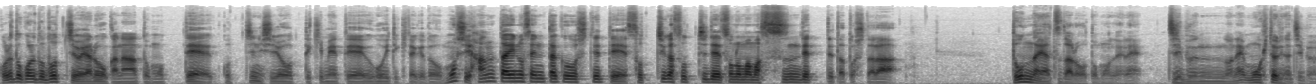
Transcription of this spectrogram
これとこれとどっちをやろうかなと思ってこっちにしようって決めて動いてきたけどもし反対の選択をしててそっちがそっちでそのまま進んでってたとしたらどんなやつだろうと思うんだよね自分のねもう一人の自分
